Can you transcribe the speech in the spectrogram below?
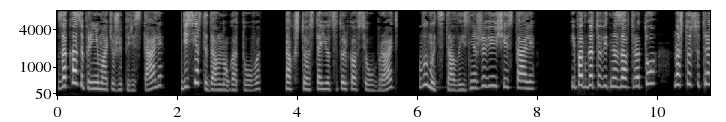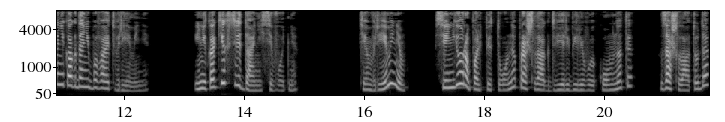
Заказы принимать уже перестали, десерты давно готовы, так что остается только все убрать, вымыть столы из нержавеющей стали и подготовить на завтра то, на что с утра никогда не бывает времени. И никаких свиданий сегодня. Тем временем сеньора Пальпитоне прошла к двери белевой комнаты, зашла туда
